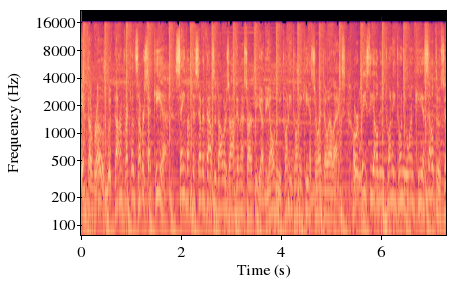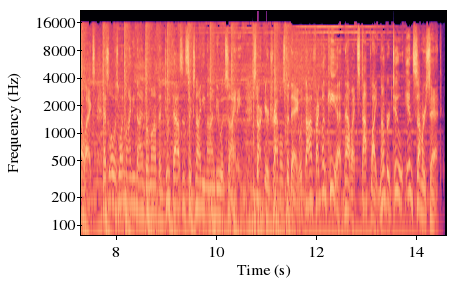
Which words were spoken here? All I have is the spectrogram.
Hit the road with Don Franklin Somerset Kia. Save up to $7,000 off MSRP on the all-new 2020 Kia Sorento LX, or lease the all-new 2021 Kia Seltos LX as low as $199 per month and $2,699 due at signing. Start your travels today with Don Franklin Kia, now at stoplight number two in Somerset.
